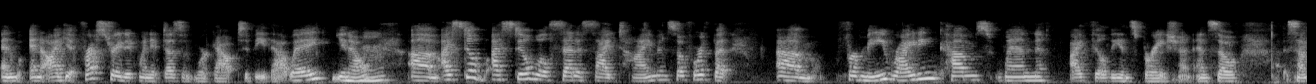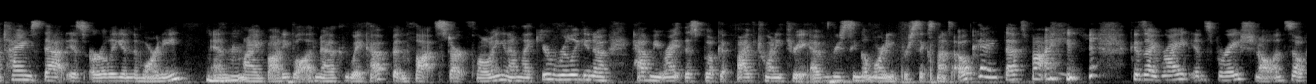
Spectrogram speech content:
And, and I get frustrated when it doesn't work out to be that way, you know. Mhm. Um, I still I still will set aside time and so forth, but um, for me, writing comes when I feel the inspiration, and so sometimes that is early in the morning, and Mhm. my body will automatically wake up and thoughts start flowing, and I'm like, "You're really gonna have me write this book at 5:23 every single morning for six months? Okay, that's fine, because I write inspirational, and so.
